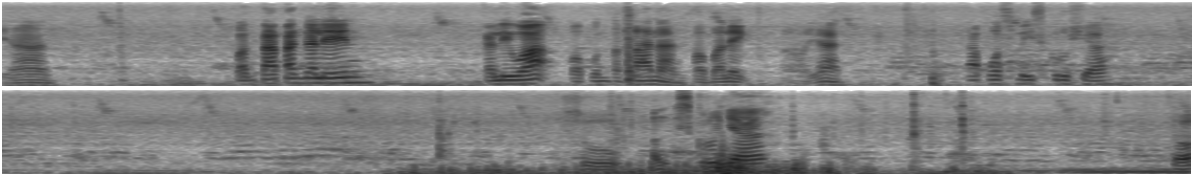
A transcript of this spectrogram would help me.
Yan. Pag tatanggalin, kaliwa, papuntang kanan, pabalik. Oh, yan. Tapos may screw siya. So, ang screw niya to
